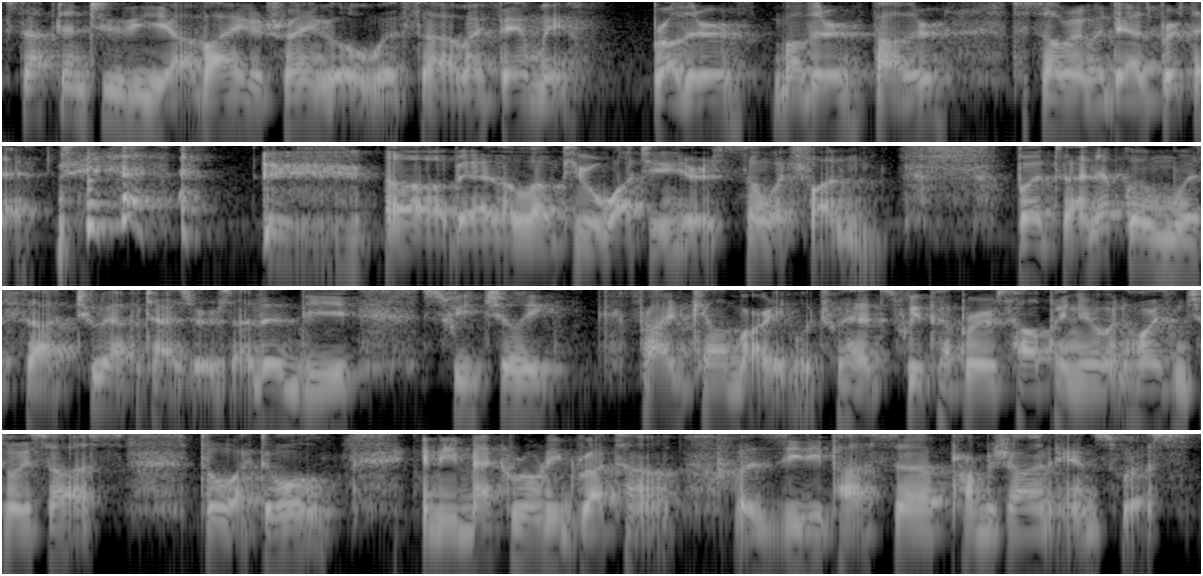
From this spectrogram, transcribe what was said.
Stopped into the uh, Viagra Triangle with uh, my family, brother, mother, father, to celebrate my dad's birthday. oh man, I love people watching here. It's so much fun. But I ended up going with uh, two appetizers. I did the sweet chili fried calamari, which had sweet peppers, jalapeno, and hoisin chili sauce, delectable, and the macaroni gratin with ziti pasta, parmesan, and Swiss.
